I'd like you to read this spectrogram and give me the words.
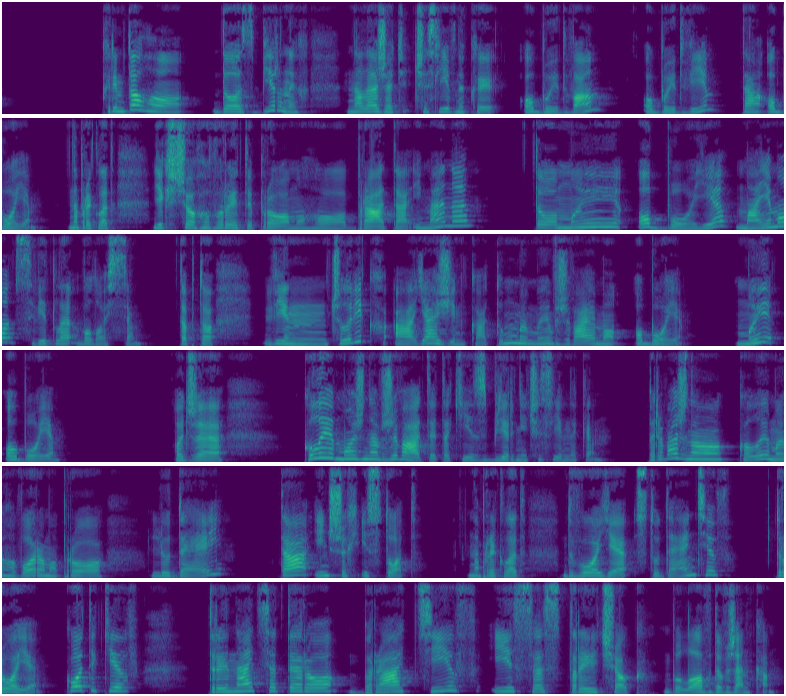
Крім того, до збірних належать числівники обидва, обидві та обоє. Наприклад, якщо говорити про мого брата і мене, то ми обоє маємо світле волосся. Тобто він чоловік, а я жінка, тому ми, ми вживаємо обоє. Ми обоє. Отже, коли можна вживати такі збірні числівники? Переважно, коли ми говоримо про людей та інших істот, наприклад, двоє студентів, троє котиків, тринадцятеро братів і сестричок було в Довженка.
